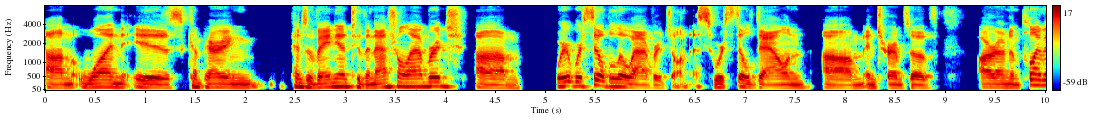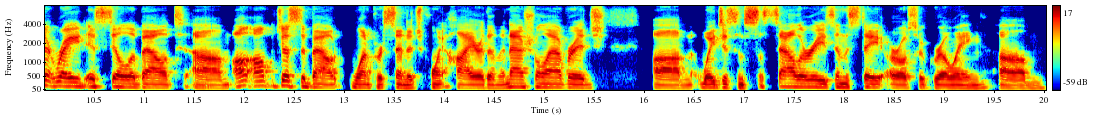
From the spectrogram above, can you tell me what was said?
um, one is comparing Pennsylvania to the national average. Um, we're we're still below average on this. We're still down um, in terms of our unemployment rate is still about um, all, all, just about one percentage point higher than the national average. Um, wages and salaries in the state are also growing um,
